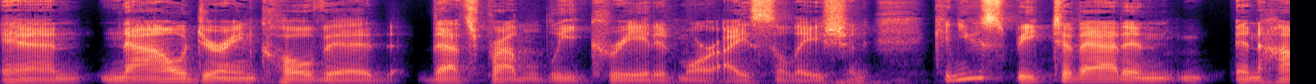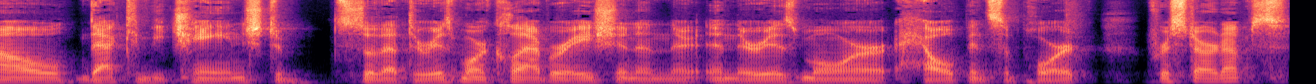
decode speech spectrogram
And now during COVID, that's probably created more isolation. Can you speak to that and, and how that can be changed to, so that there is more collaboration and there, and there is more help and support for startups?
